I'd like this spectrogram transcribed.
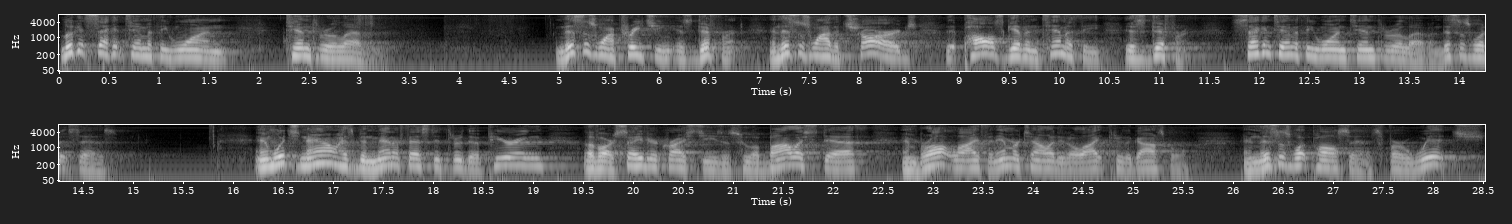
Look at 2 Timothy 1 10 through 11. And this is why preaching is different, and this is why the charge that Paul's given Timothy is different. 2 Timothy 1 10 through 11. This is what it says and which now has been manifested through the appearing of our Savior Christ Jesus, who abolished death and brought life and immortality to light through the gospel. And this is what Paul says For which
